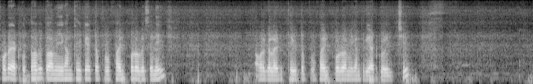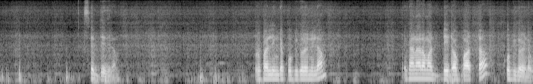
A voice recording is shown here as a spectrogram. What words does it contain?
ফটো অ্যাড করতে হবে। তো আমি এখান থেকে একটা প্রোফাইল ফটো বেছে নেই। আমার গ্যালারির থেকে একটা প্রোফাইল ফটো আমি এখান থেকে অ্যাড করে দিচ্ছি। সেভ দিয়ে দিলাম। প্রোফাইল লিঙ্কটা কপি করে নিলাম। এখানে আর আমার ডেট অফ বার্থটা কপি করে নেব।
